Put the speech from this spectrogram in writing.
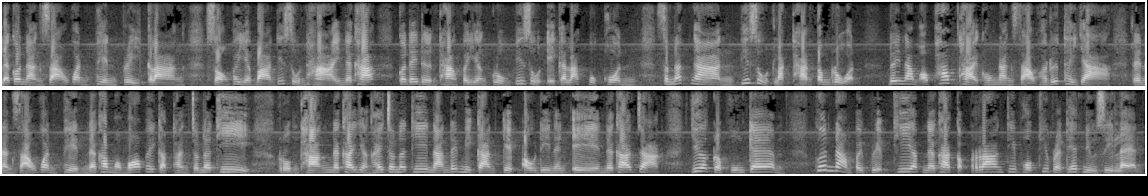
และก็นางสาววันเพ็ญปรีกลางสองพยาบาลที่สูญหายนะคะ ก็ได้เดินทางไปยังกลุ่มพิสูจน์เอกลักษณ์บุคคลสำนักงานพิสูจน์หลักฐานตำรวจ โดยนำเอาภาพถ่ายของนางสาวหฤทยา และนางสาววันเพ็ญนะคะมามอบให้กับทางเจ้าหน้าที่ รวมทั้งนะคะยังให้เจ้าหน้าที่นั้นได้มีการเก็บเอาดีเอ็นเอนะคะจากเยื่อกระพุ้งแก้ม เพื่อนนำไปเปรียบเทียบนะคะกับร่างที่พบที่ประเทศนิวซีแลนด์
